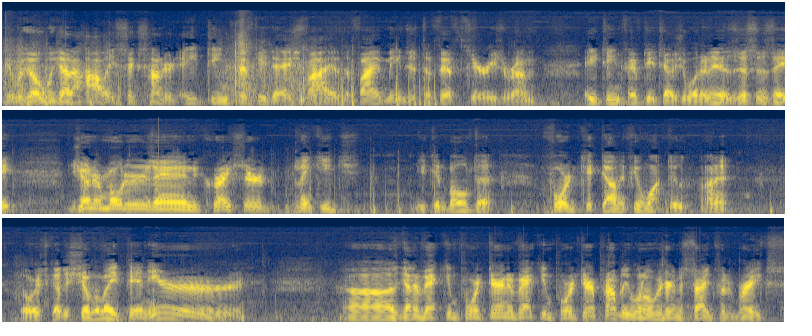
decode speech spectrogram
Here we go. We got a Holley 600 1850-5. The 5 means it's the fifth series around 1850 tells you what it is. This is a General Motors and Chrysler linkage. You can bolt a Ford kickdown if you want to on it. Or it's got a Chevrolet pin here. Uh, it's got a vacuum port there and a vacuum port there. Probably one over here on the side for the brakes.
